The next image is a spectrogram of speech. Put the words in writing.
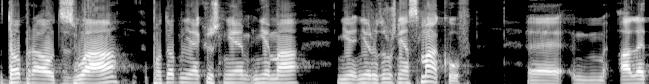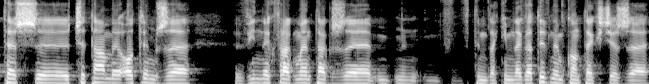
dobra od zła, podobnie jak już nie, nie ma, nie, nie rozróżnia smaków. E, ale też czytamy o tym, że w innych fragmentach, że w tym takim negatywnym kontekście, że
